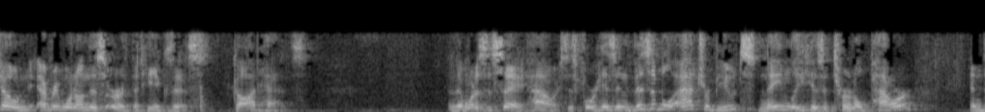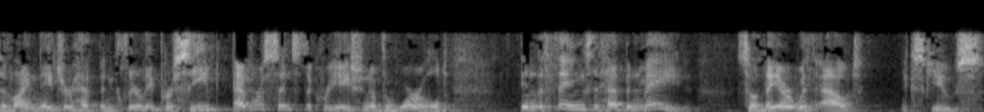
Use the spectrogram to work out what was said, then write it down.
shown everyone on this earth that He exists? God has. And then what does it say? How? It says, For His invisible attributes, namely His eternal power and divine nature, have been clearly perceived ever since the creation of the world in the things that have been made. So they are without excuse.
